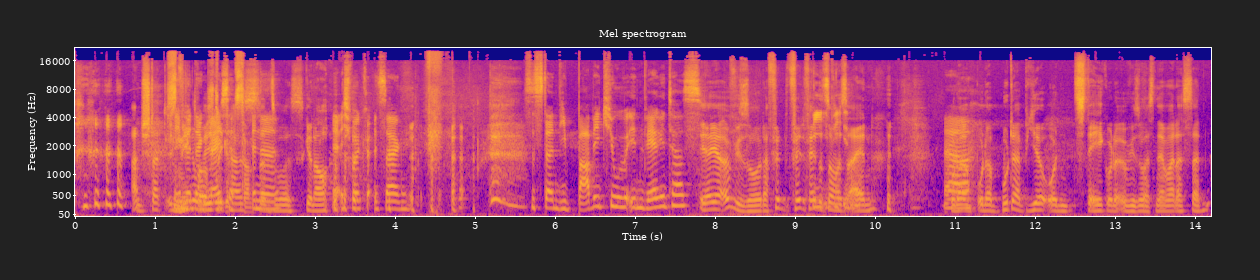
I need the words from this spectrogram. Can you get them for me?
Anstatt in Nehmen wir dann Videos gleich Podcast eine- und sowas. Genau. Ja, ich wollte gerade sagen. Es ist dann die Barbecue in Veritas. Ja, ja, irgendwie so. Da fällt Wie- uns noch was in- ein. Ja, Oder, oder Butterbier und Steak oder irgendwie sowas nennen wir das dann.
